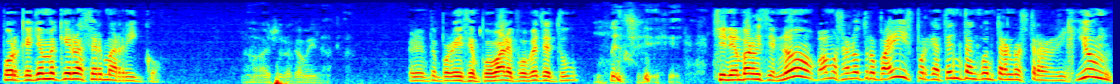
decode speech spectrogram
porque yo me quiero hacer más rico. No, eso no camina. Eh, Porque dicen, pues vale, pues vete tú. sí. Sin embargo, dicen, no, vamos al otro país porque atentan contra nuestra religión,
